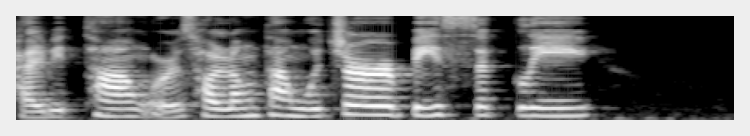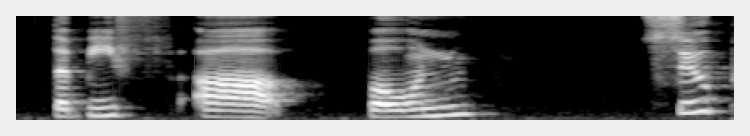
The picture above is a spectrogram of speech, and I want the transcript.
galbitang or seolleongtang, which are basically the beef uh, bone soup,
